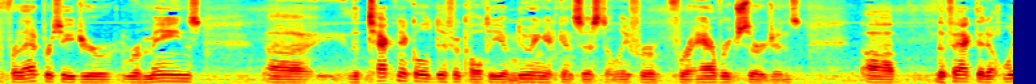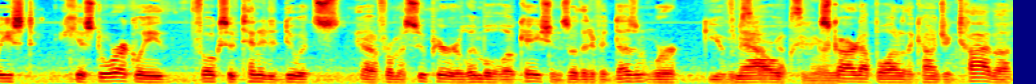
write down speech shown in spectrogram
for that procedure remains uh, the technical difficulty of doing it consistently for, for average surgeons. Uh, the fact that at least historically folks have tended to do it uh, from a superior limbal location so that if it doesn't work, you've, You've now scarred up scarred up a lot of the conjunctiva.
